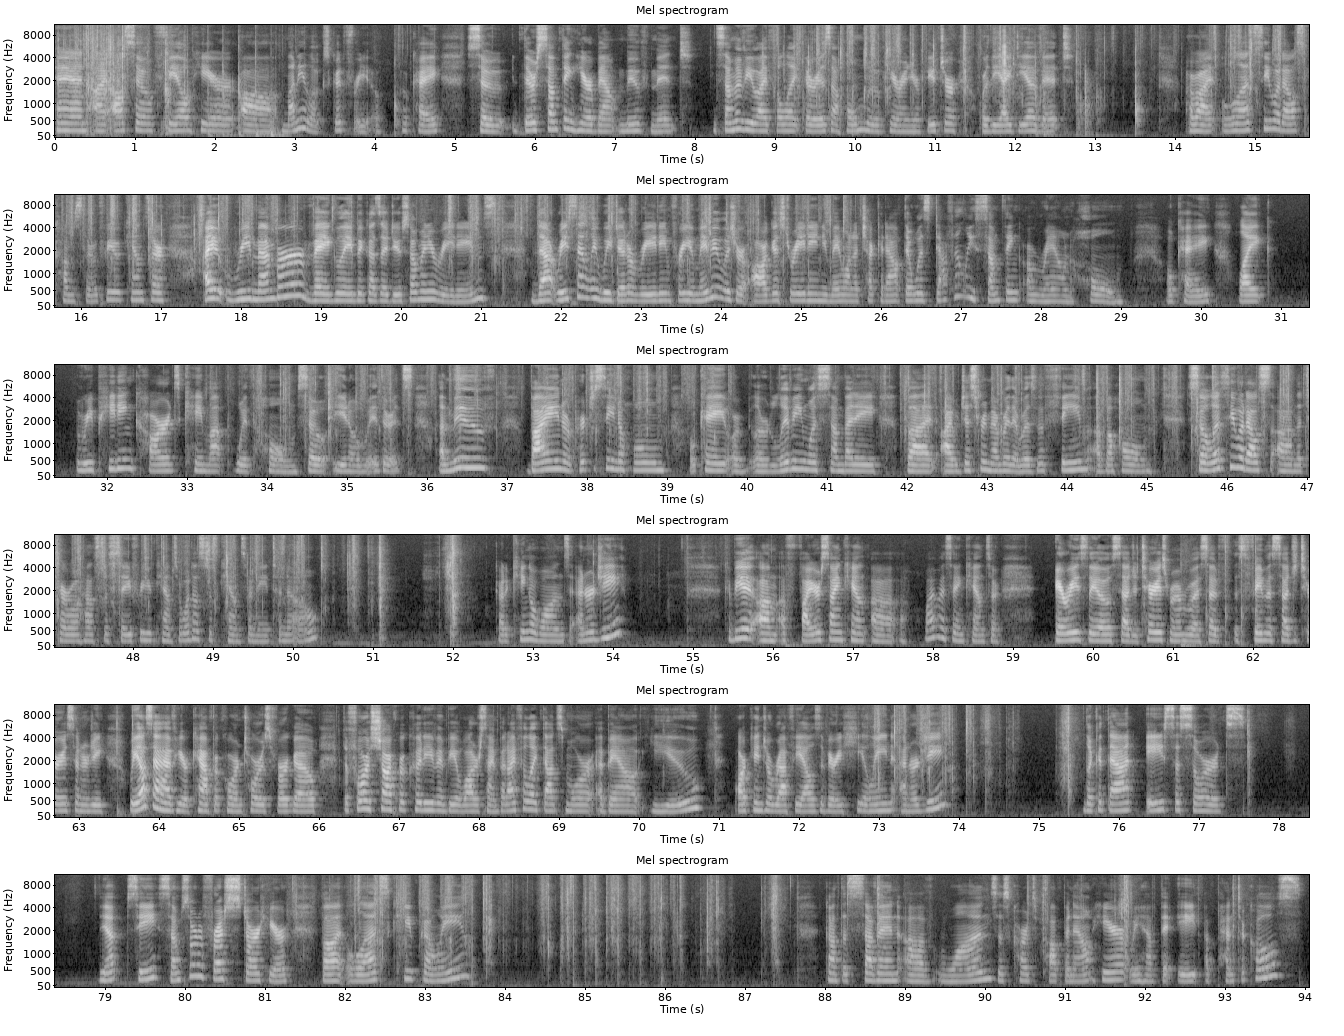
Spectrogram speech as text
and I also feel here uh, money looks good for you. Okay. So there's something here about movement. Some of you, I feel like there is a home move here in your future or the idea of it. All right, let's see what else comes through for you, Cancer. I remember vaguely because I do so many readings that recently we did a reading for you. Maybe it was your August reading. You may want to check it out. There was definitely something around home okay? Like repeating cards came up with home. So, you know, whether it's a move, buying or purchasing a home, okay, or, or living with somebody, but I just remember there was a theme of a home. So let's see what else um, the tarot has to say for you, Cancer. What else does Cancer need to know? Got a King of Wands energy. Could be a, um, a fire sign. Can uh, why am I saying Cancer? Aries, Leo, Sagittarius. Remember what I said this famous Sagittarius energy. We also have here Capricorn, Taurus, Virgo. The fourth chakra could even be a water sign, but I feel like that's more about you. Archangel Raphael is a very healing energy. Look at that. Ace of Swords. Yep, see? Some sort of fresh start here, but let's keep going. Got the Seven of Wands. This card's popping out here. We have the Eight of Pentacles.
